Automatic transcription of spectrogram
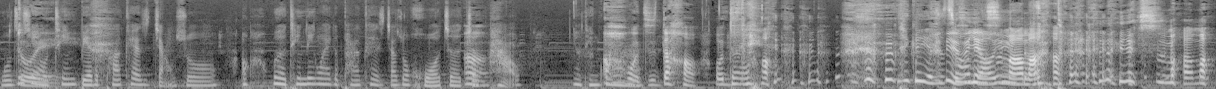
我之前有听别的 podcast 讲说，哦，我有听另外一个 podcast 叫做《活着真好》。嗯有听过吗？我知道，我知道，那个也是也是妈妈，厌世 妈妈，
